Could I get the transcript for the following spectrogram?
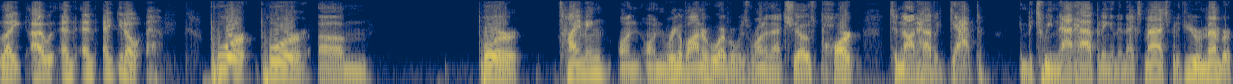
like I and and and you know, poor poor um poor timing on on Ring of Honor, whoever was running that show's part to not have a gap in between that happening and the next match. But if you remember,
